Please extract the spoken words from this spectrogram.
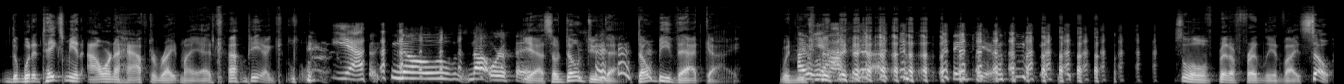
the, when it takes me an hour and a half to write my ad copy, I can, Yeah. no, not worth it. yeah. So don't do that. don't be that guy. When you, I will not do that. Thank you. Just a little bit of friendly advice. So,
